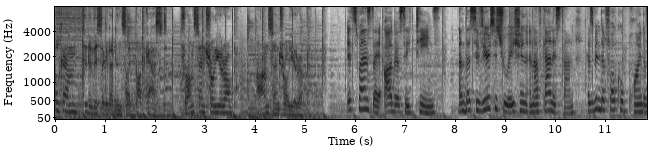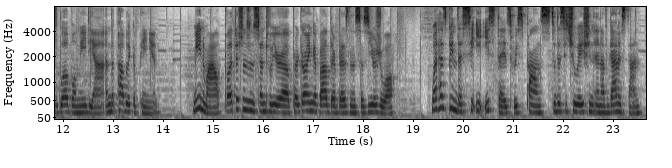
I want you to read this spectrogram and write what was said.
Welcome to the Visegrad Insight podcast from Central Europe on Central Europe. It's Wednesday, August 18th, and the severe situation in Afghanistan has been the focal point of global media and the public opinion. Meanwhile, politicians in Central Europe are going about their business as usual. What has been the CEE state's response to the situation in Afghanistan?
